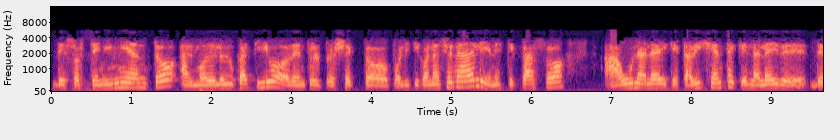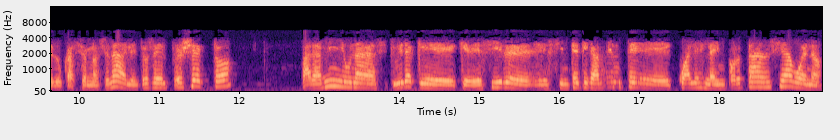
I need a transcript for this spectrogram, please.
de sostenimiento al modelo educativo dentro del proyecto político nacional y en este caso a una ley que está vigente, que es la ley de, educación nacional. Entonces el proyecto, para mí, una, si tuviera que, decir eh, sintéticamente cuál es la importancia, bueno,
